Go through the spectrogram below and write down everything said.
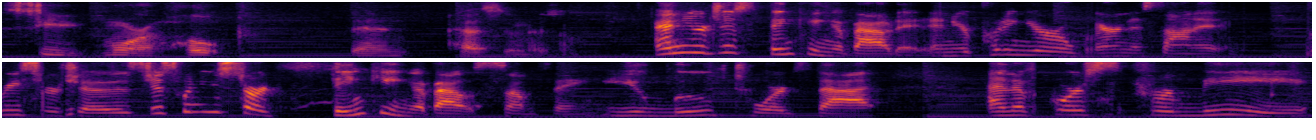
see more hope than pessimism. And you're just thinking about it and you're putting your awareness on it research shows just when you start thinking about something you move towards that and of course for me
